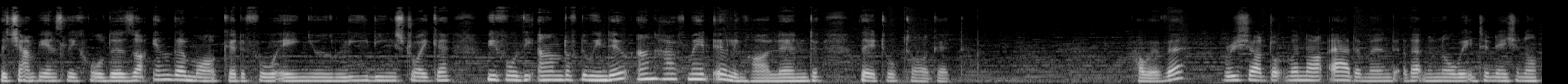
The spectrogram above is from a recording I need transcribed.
The Champions League holders are in the market for a new leading striker before the end of the window and have made Erling Haaland their top target. However, Borussia Dortmund are adamant that the Norway international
